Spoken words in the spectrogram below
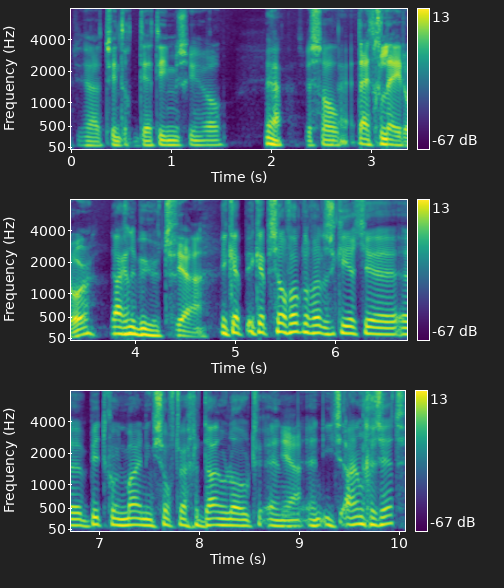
ja, 2013 misschien wel. Ja. Dat is best al een tijd geleden hoor. Daar in de buurt. Ja. Ik heb, ik heb zelf ook nog wel eens een keertje uh, bitcoin mining software gedownload en, ja. en iets aangezet.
